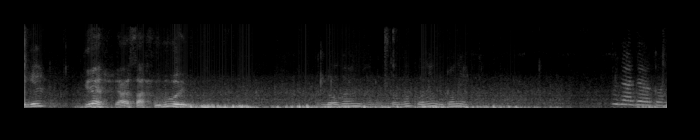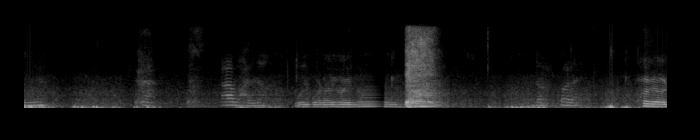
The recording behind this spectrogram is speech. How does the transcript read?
গিলে? আর চা শুরু হয়নি লোক আমি ভালো তবু কোনো উঠোনে যা, যা, আ, ভালো। ওই পড়াই হয় না। হয় আর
